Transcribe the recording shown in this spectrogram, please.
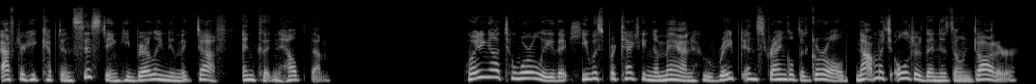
after he kept insisting he barely knew McDuff and couldn't help them. Pointing out to Worley that he was protecting a man who raped and strangled a girl not much older than his own daughter,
